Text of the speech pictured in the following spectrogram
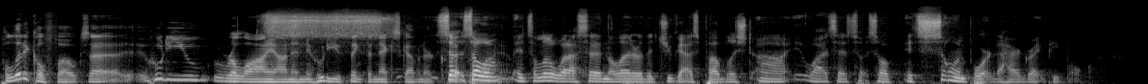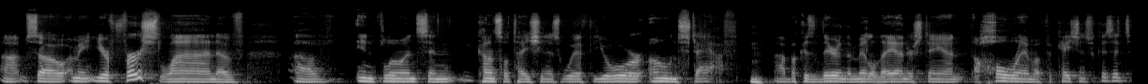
political folks? Uh, who do you rely on, and who do you think the next governor? so so it's a little what I said in the letter that you guys published. Uh, why I said so, so. It's so important to hire great people. Um, so I mean, your first line of of influence and consultation is with your own staff mm. uh, because they're in the middle. They understand the whole ramifications because it's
